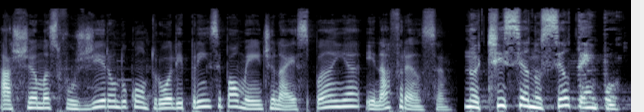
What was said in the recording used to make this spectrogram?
As chamas fugiram do controle principalmente na Espanha e na França. Notícia no seu tempo.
